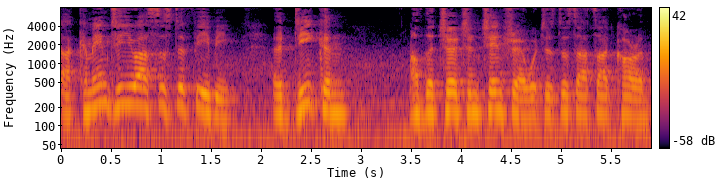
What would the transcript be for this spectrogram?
I commend to you our sister Phoebe, a deacon of the church in Cenchreae, which is just outside Corinth.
